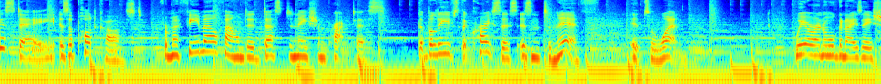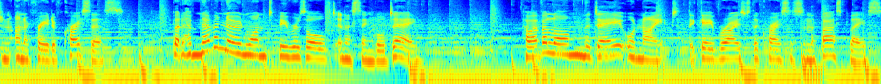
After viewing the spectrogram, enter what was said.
Longest Day is a podcast from a female founded destination practice that believes that crisis isn't an if, it's a when. We are an organisation unafraid of crisis, but have never known one to be resolved in a single day. However long the day or night that gave rise to the crisis in the first place,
